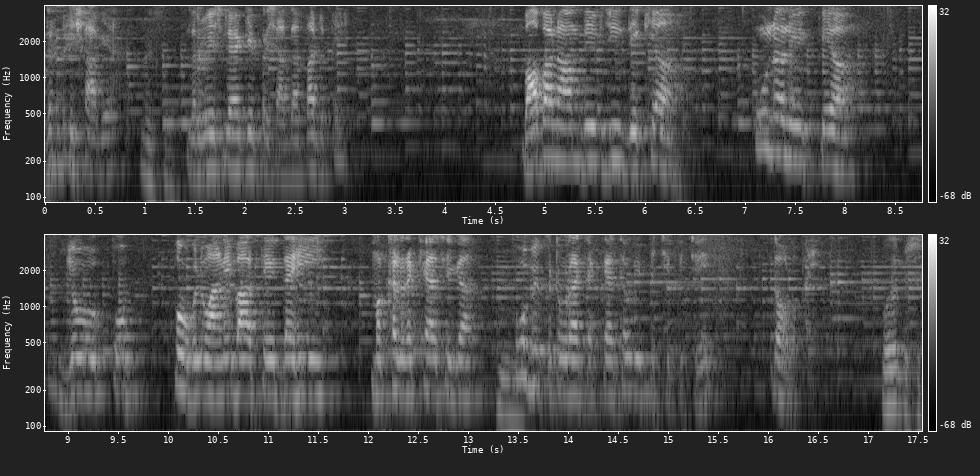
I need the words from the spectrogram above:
ਦਰਵੇਸ਼ ਆ ਗਿਆ। ਦਰਵੇਸ਼ ਲੈ ਕੇ ਪ੍ਰਸ਼ਾਦਾ ਭੱਜ ਪਏ। ਬਾਬਾ ਨਾਮਦੇਵ ਜੀ ਦੇਖਿਆ ਉਹਨਾਂ ਨੇ ਕਿਹਾ ਜੋ ਉਹ ਭੋਗ ਲਵਾਉਣੇ ਵਾਸਤੇ ਦਹੀਂ ਮੱਖਣ ਰੱਖਿਆ ਸੀਗਾ। ਉਹ ਵੀ ਕਟੋਰਾ ਚੱਕਿਆ ਤੇ ਉਹ ਵੀ ਪਿੱਛੇ ਪਿੱਛੇ ਦੌੜ ਪਏ। ਉਹਦੇ ਪਿੱਛੇ?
